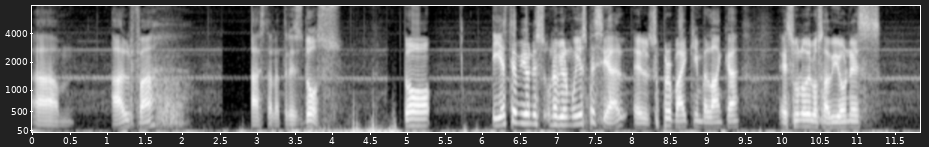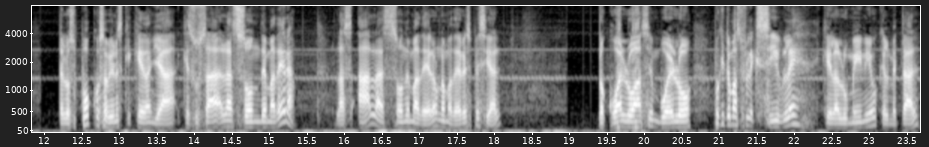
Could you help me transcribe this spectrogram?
am, alfa hasta la 3.2. So, y este avión es un avión muy especial, el Super Viking Belanca es uno de los aviones, de los pocos aviones que quedan ya, que sus alas son de madera. Las alas son de madera, una madera especial, lo cual lo hace en vuelo un poquito más flexible que el aluminio, que el metal,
